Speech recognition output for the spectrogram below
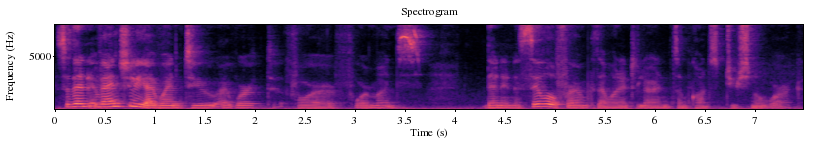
so then eventually i went to i worked for four months then in a civil firm because I wanted to learn some constitutional work.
